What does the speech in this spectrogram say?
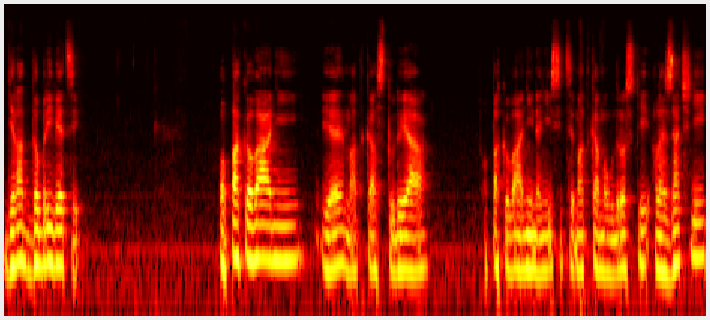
dělat dobré věci. Opakování je matka studia. Opakování není sice matka moudrosti, ale začni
